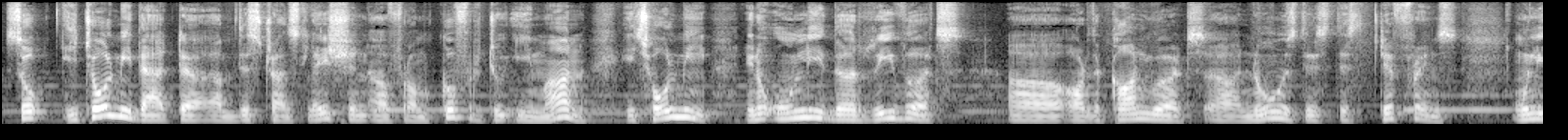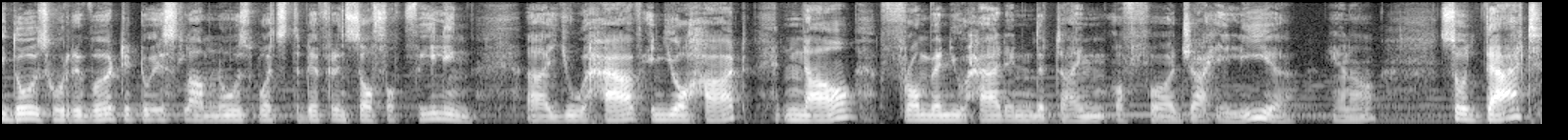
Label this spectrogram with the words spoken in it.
So he told me that uh, um, this translation uh, from kufr to iman, he told me, you know, only the reverts uh, or the converts uh, knows this this difference. Only those who reverted to Islam knows what's the difference of a feeling uh, you have in your heart now from when you had in the time of uh, Jahiliyyah, you know. So that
